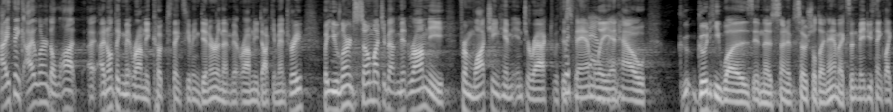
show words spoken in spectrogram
I think I learned a lot. I, I don't think Mitt Romney cooked Thanksgiving dinner in that Mitt Romney documentary, but you learned so much about Mitt Romney from watching him interact with his, With his family, family. and how g- good he was in those kind of social dynamics, that made you think like,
